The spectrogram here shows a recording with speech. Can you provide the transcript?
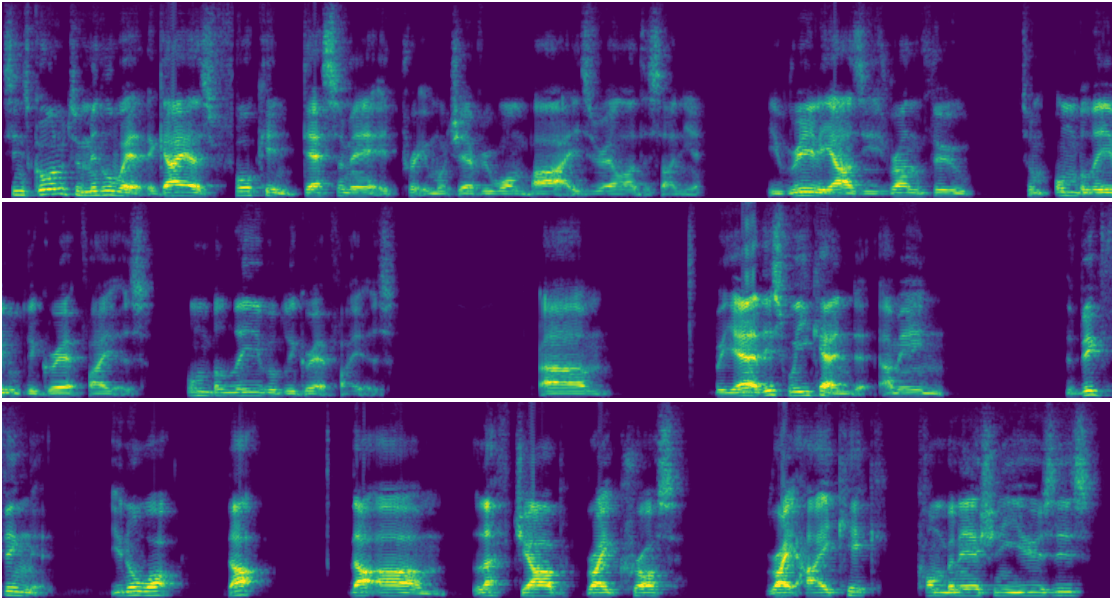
Since going up to middleweight, the guy has fucking decimated pretty much everyone but Israel Adesanya. He really has. He's run through some unbelievably great fighters. Unbelievably great fighters. Um, but yeah, this weekend, I mean, the big thing, you know what? That that um left jab, right cross, right high kick combination he uses,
